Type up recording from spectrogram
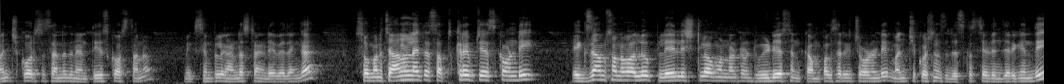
మంచి కోర్సెస్ అనేది నేను తీసుకొస్తాను. మీకు సింపుల్గా అండర్స్టాండ్ అయ్యే విధంగా. సో మన ఛానల్ అయితే సబ్స్క్రైబ్ చేసుకోండి. ఎగ్జామ్స్ ఉన్న వాళ్ళు ప్లేలిస్ట్లో ఉన్నటువంటి వీడియోస్ని కంపల్సరీ చూడండి. మంచి క్వశ్చన్స్ డిస్కస్ చేయడం జరిగింది.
